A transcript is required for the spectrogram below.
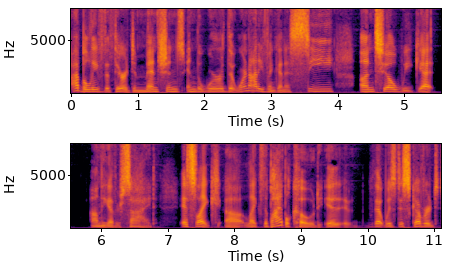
i believe that there are dimensions in the word that we're not even going to see until we get on the other side. It's like uh, like the bible code it, that was discovered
